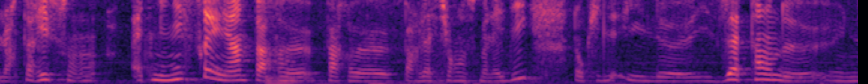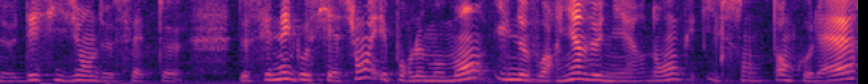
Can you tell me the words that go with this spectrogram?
leurs tarifs sont administrés hein, par, par, euh, par l'assurance maladie, donc ils, ils, ils attendent une décision de, cette, de ces négociations et pour le moment, ils ne voient rien venir, donc ils sont en colère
